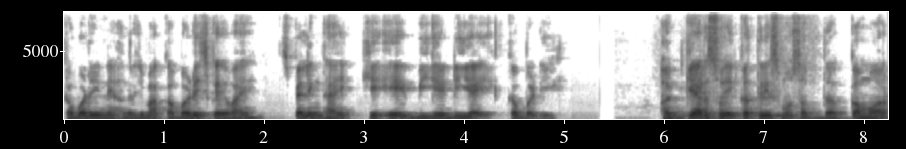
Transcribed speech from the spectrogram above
કબડ્ડીને અંગ્રેજીમાં કબડ્ડી જ કહેવાય. સ્પેલિંગ થાય કે એ બી એ ડી આઈ કબડ્ડી. અગિયારસો એકત્રીસમો શબ્દ કમર.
